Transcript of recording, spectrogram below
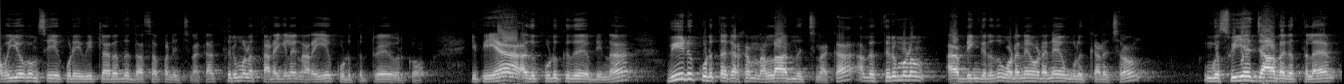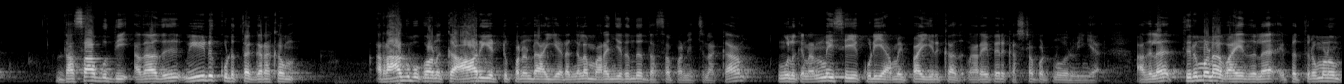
அவயோகம் செய்யக்கூடிய வீட்டில் இருந்து தசை பண்ணிச்சுனாக்கா திருமண தடைகளை நிறைய கொடுத்துட்டே இருக்கும். இப்போ ஏன் அது கொடுக்குது அப்படின்னா வீடு கொடுத்த கிரகம் நல்லா இருந்துச்சுனாக்கா அந்த திருமணம் அப்படிங்கிறது உடனே உடனே உங்களுக்கு கிடச்சிரும். உங்கள் சுய ஜாதகத்தில் தசாபுத்தி அதாவது வீடு கொடுத்த கிரகம் ராகு பகவானுக்கு ஆறு எட்டு பன்னெண்டு ஆகிய இடங்களை மறைஞ்சிருந்து தசை பண்ணிச்சுனாக்கா உங்களுக்கு நன்மை செய்யக்கூடிய அமைப்பாக இருக்காது. நிறைய பேர் கஷ்டப்பட்டுன்னு வருவீங்க. அதில் திருமண வயதில் இப்போ திருமணம்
